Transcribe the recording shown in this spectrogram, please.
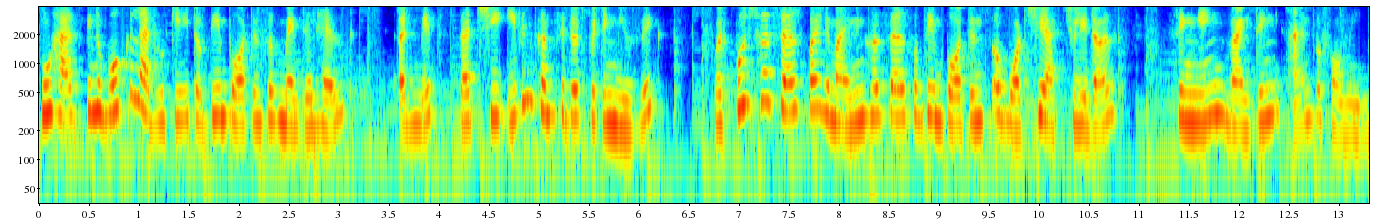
who has been a vocal advocate of the importance of mental health, admits that she even considered quitting music, but pushed herself by reminding herself of the importance of what she actually does singing, writing, and performing.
